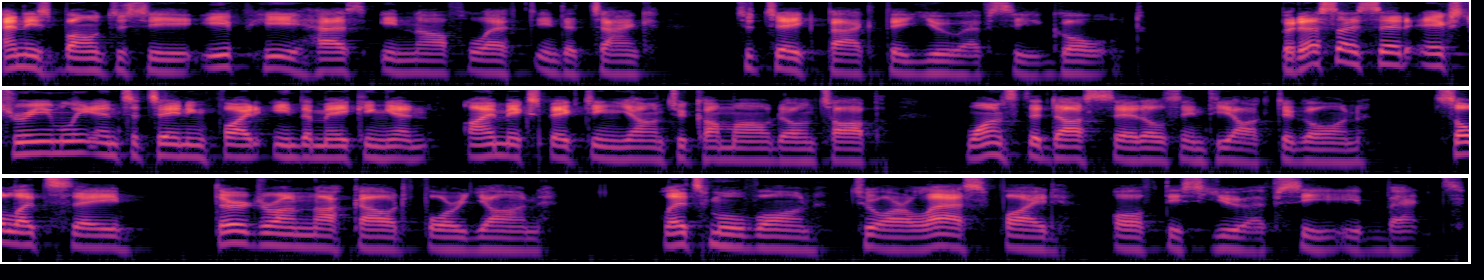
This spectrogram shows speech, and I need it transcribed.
and is bound to see if he has enough left in the tank to take back the UFC gold. But as I said, extremely entertaining fight in the making, and I'm expecting Yan to come out on top once the dust settles in the octagon. So let's say third round knockout for Yan. Let's move on to our last fight of this UFC event.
